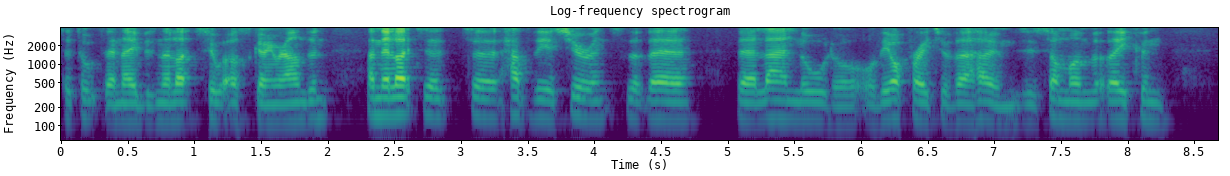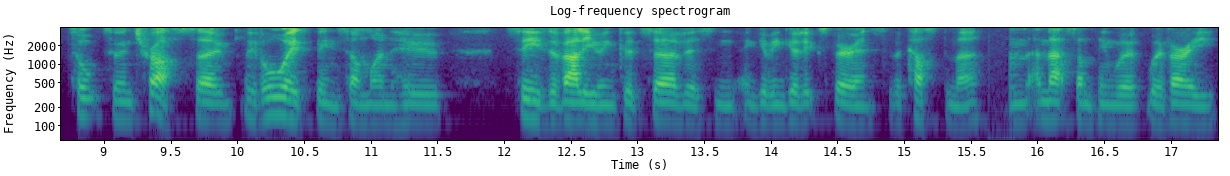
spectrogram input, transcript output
to talk to their neighbours and they like to see what else is going around and, and they like to, to have the assurance that their their landlord or, or the operator of their homes is someone that they can talk to and trust. So we've always been someone who sees the value in good service and, and giving good experience to the customer. And, and that's something we're, we're very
